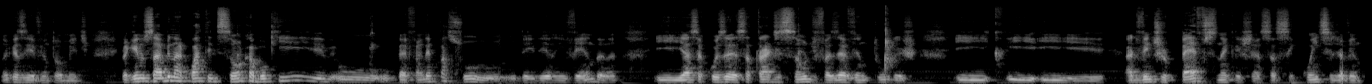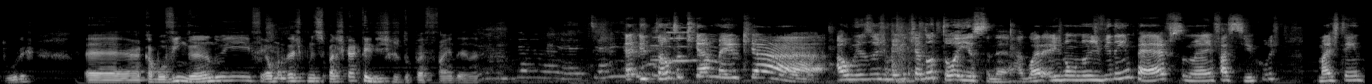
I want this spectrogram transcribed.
Não quer dizer eventualmente. Pra quem não sabe, na quarta edição acabou que o, o Pathfinder passou o D&D em venda, né? E essa coisa, essa tradição de fazer aventuras e, e, e Adventure Paths, né? Que essa sequência de aventuras, é, acabou vingando e é uma das principais características do Pathfinder, né? É, e tanto que é meio que a, a Wizards meio que adotou isso, né? Agora eles não, não dividem em paths, não é em fascículos, mas tem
